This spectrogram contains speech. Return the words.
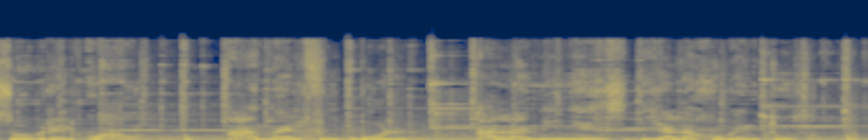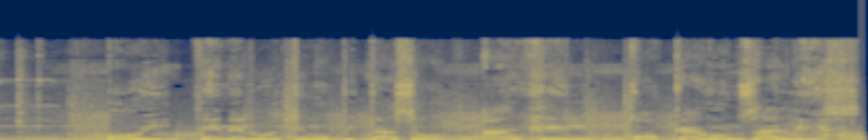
sobre el Cuau. Ama el fútbol, a la niñez y a la juventud. Hoy, en el último pitazo, Ángel Coca González.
